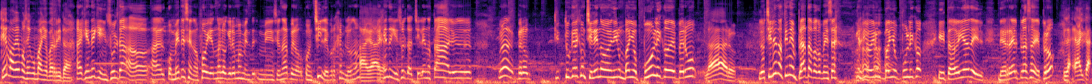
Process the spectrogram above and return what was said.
¿Qué más vemos en un baño, perrita? Hay gente que insulta, a, a- comete xenofobia, no lo queremos men- mencionar, pero con Chile, por ejemplo, ¿no? Ah, ya, Hay ya. gente que insulta a chilenos, tal, eh, pero ¿qué- ¿tú crees que un chileno va a venir a un baño público del Perú? Claro. Los chilenos tienen plata para comenzar. ¿Crees que va a ir a un baño público y todavía del, de Real Plaza de Pro? La, ahí está.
